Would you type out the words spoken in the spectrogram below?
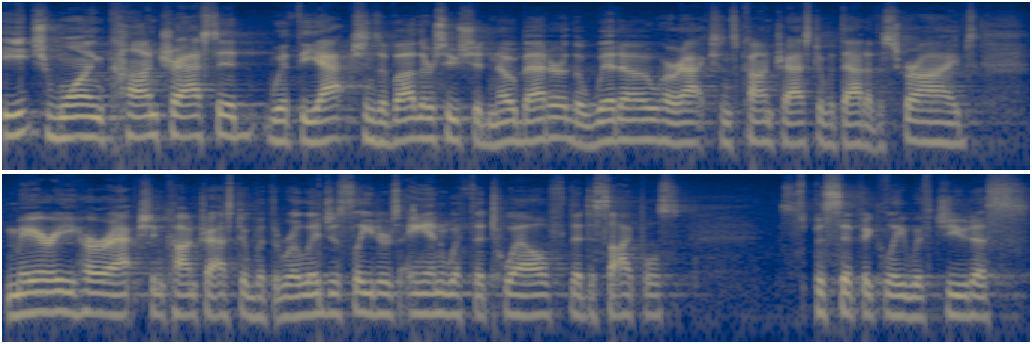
Each one contrasted with the actions of others who should know better. The widow, her actions contrasted with that of the scribes. Mary, her action contrasted with the religious leaders and with the 12, the disciples, specifically with Judas.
